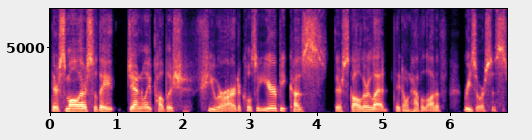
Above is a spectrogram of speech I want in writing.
They're smaller, so they generally publish fewer articles a year because they're scholar-led. They don't have a lot of resources.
